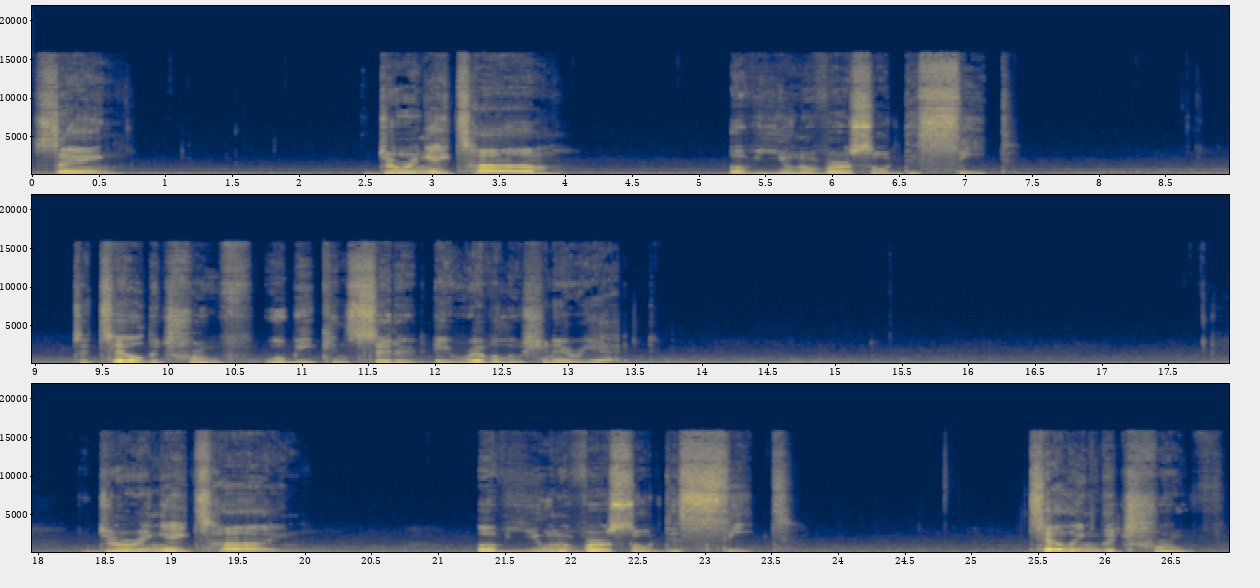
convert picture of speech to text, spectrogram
saying, during a time of universal deceit, to tell the truth will be considered a revolutionary act. During a time of universal deceit, telling the truth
